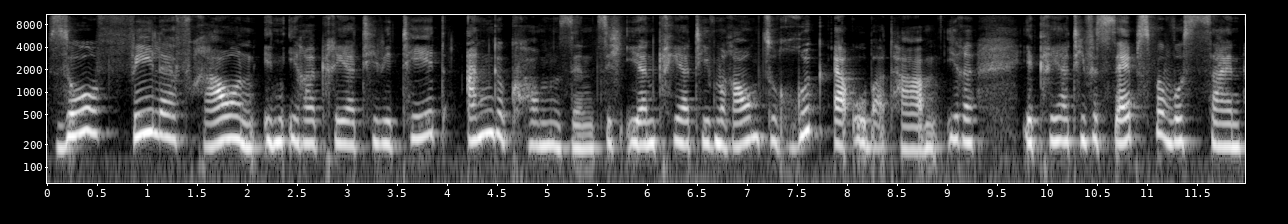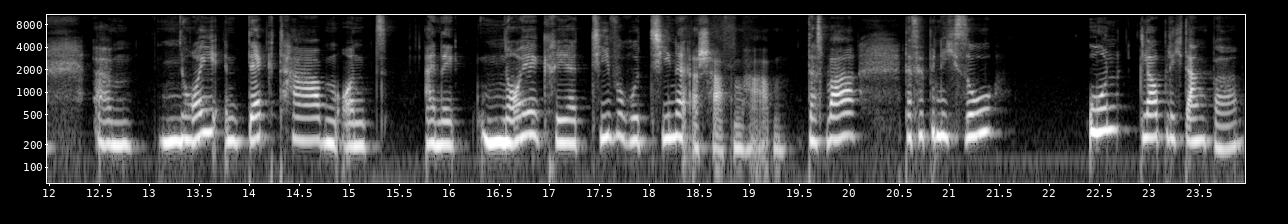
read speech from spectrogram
so viele Frauen in ihrer Kreativität angekommen sind, sich ihren kreativen Raum zurückerobert haben, ihre, ihr kreatives Selbstbewusstsein ähm, neu entdeckt haben und eine neue kreative Routine erschaffen haben. Das war, dafür bin ich so unglaublich dankbar,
